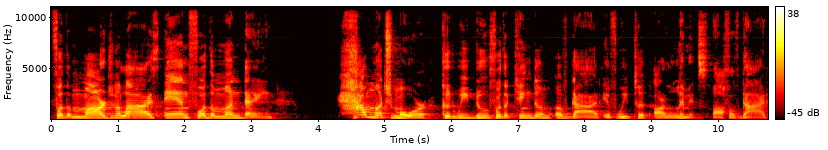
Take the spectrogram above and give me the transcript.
for the marginalized and for the mundane. How much more could we do for the kingdom of God if we took our limits off of God?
